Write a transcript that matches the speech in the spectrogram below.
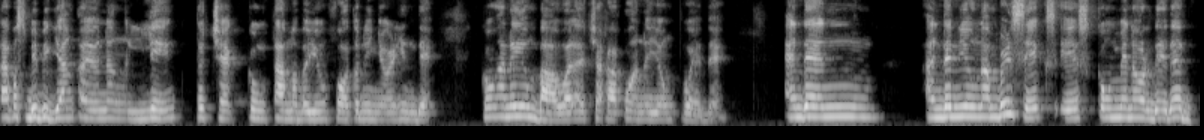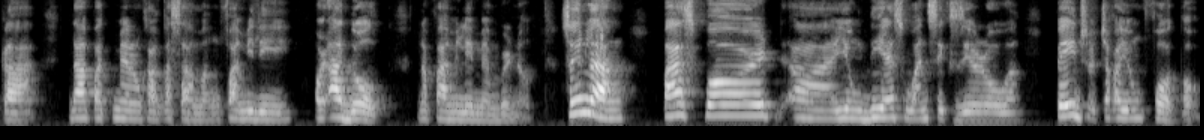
Tapos bibigyan kayo ng link to check kung tama ba yung photo ninyo or hindi. Kung ano yung bawal at saka kung ano yung pwede. And then, and then yung number six is kung menor de edad ka, dapat meron kang kasamang family or adult na family member, no? So yun lang, passport, ah, yung DS-160 page at saka yung photo.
